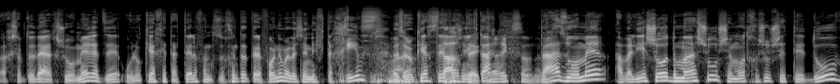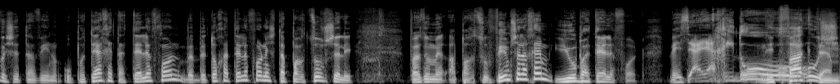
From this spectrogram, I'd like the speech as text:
עכשיו אתה יודע, איך שהוא אומר את זה, הוא לוקח את הטלפון, אתם זוכרים את הטלפונים האלה שנפתחים? אז הוא לוקח טלפון. שנפתח, אריקסון. ואז הוא אומר, אבל יש עוד משהו שמאוד חשוב שתדעו ושתבינו. הוא פותח את הטלפון, ובתוך הטלפון יש את הפרצוף שלי. ואז הוא אומר, הפרצופים שלכם יהיו בטלפון. וזה היה חידוש. נדפקתם.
